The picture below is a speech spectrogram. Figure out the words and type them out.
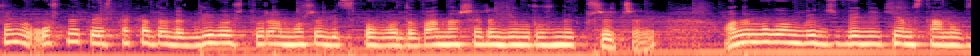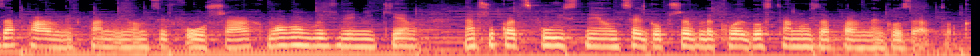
Szumy uszne to jest taka dolegliwość, która może być spowodowana szeregiem różnych przyczyn. One mogą być wynikiem stanów zapalnych panujących w uszach, mogą być wynikiem przykład współistniejącego przewlekłego stanu zapalnego zatok.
